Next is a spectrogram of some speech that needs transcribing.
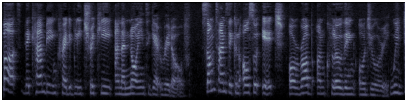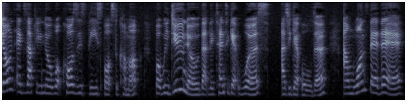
but they can be incredibly tricky and annoying to get rid of. Sometimes they can also itch or rub on clothing or jewelry. We don't exactly know what causes these spots to come up, but we do know that they tend to get worse as you get older. And once they're there,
